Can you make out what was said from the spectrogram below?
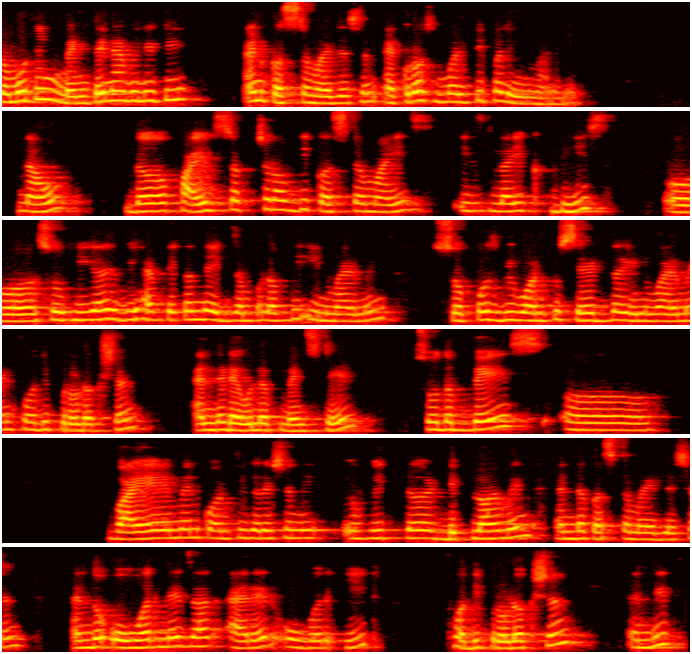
promoting maintainability and customization across multiple environments. Now, the file structure of the Kustomize is like this. Uh, so here we have taken the example of the environment. Suppose we want to set the environment for the production and the development stage. So the base uh, YAML configuration with the deployment and the customization and the overlays are added over it for the production and the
